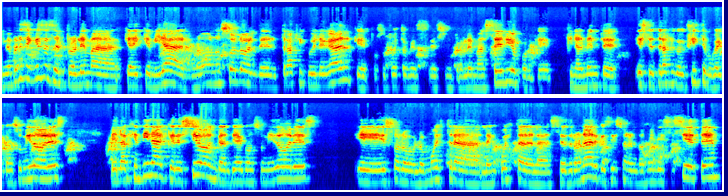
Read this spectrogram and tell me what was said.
Y me parece que ese es el problema que hay que mirar, ¿no? No solo el del tráfico ilegal, que por supuesto que es un problema serio porque finalmente ese tráfico existe porque hay consumidores, la Argentina creció en cantidad de consumidores, eh, eso lo, muestra la encuesta de la Cedronar que se hizo en el 2017,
